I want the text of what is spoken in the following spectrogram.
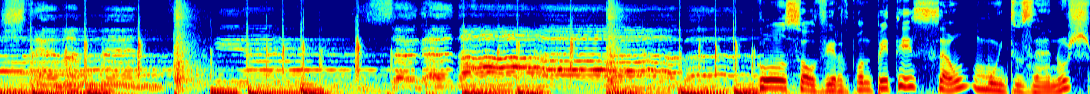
Extremamente desagradável. Com solverde.pt são muitos anos.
